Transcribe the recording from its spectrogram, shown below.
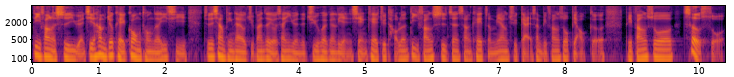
地方的市议员，其实他们就可以共同的一起，就是像平台有举办这友善议员的聚会跟连线，可以去讨论地方市政上可以怎么样去改善，比方说表格，比方说厕所。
